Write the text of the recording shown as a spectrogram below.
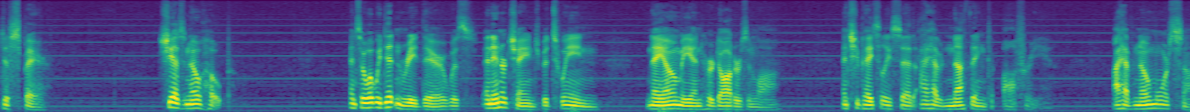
despair. She has no hope. And so, what we didn't read there was an interchange between Naomi and her daughters in law. And she basically said, I have nothing to offer you. I have no more sons.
